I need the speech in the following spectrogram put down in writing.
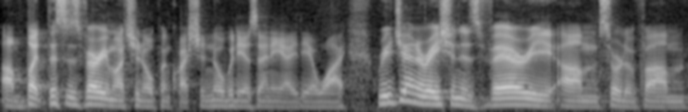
Um, but this is very much an open question. Nobody has any idea why. Regeneration is very um, sort of um,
